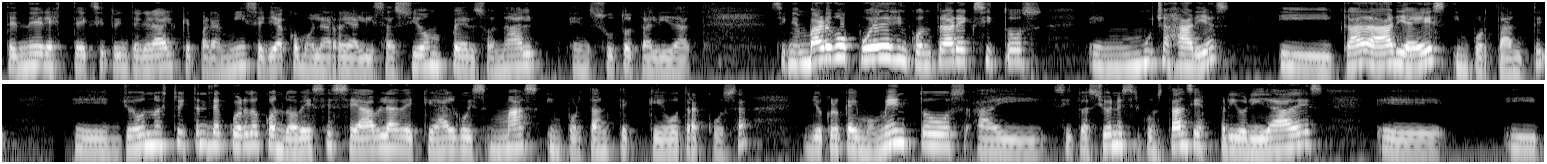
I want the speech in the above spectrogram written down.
tener este éxito integral que para mí sería como la realización personal en su totalidad. Sin embargo, puedes encontrar éxitos en muchas áreas y cada área es importante. Eh, yo no estoy tan de acuerdo cuando a veces se habla de que algo es más importante que otra cosa. Yo creo que hay momentos, hay situaciones, circunstancias, prioridades, eh, y,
